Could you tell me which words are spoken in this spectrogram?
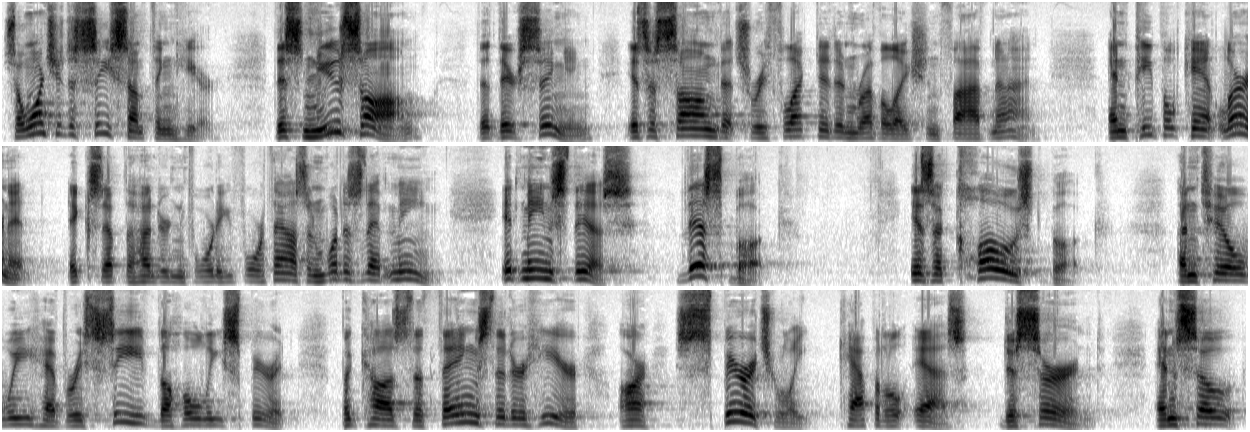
So I want you to see something here. This new song that they're singing is a song that's reflected in Revelation 5 9 and people can't learn it except the 144,000. What does that mean? It means this this book is a closed book until we have received the Holy Spirit because the things that are here are spiritually, capital S, discerned. And so,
